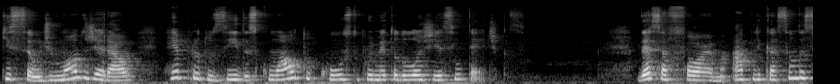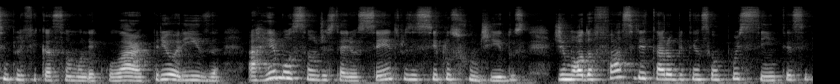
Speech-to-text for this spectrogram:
que são, de modo geral, reproduzidas com alto custo por metodologias sintéticas. Dessa forma, a aplicação da simplificação molecular prioriza a remoção de estereocentros e ciclos fundidos, de modo a facilitar a obtenção por síntese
